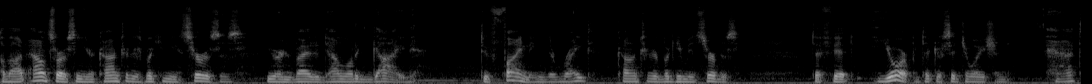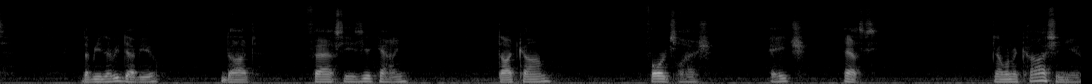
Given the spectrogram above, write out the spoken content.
about outsourcing your contractor's bookkeeping services, you are invited to download a guide to finding the right contractor bookkeeping service to fit your particular situation at www.fasteasyaccounting.com forward slash HS. I want to caution you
